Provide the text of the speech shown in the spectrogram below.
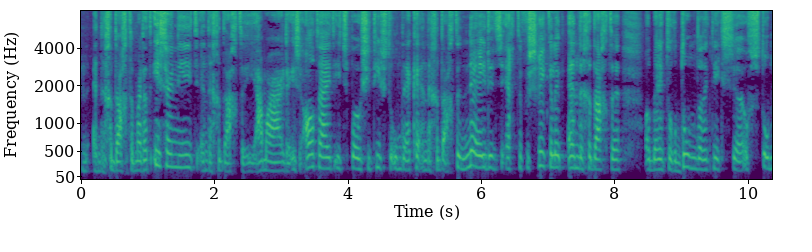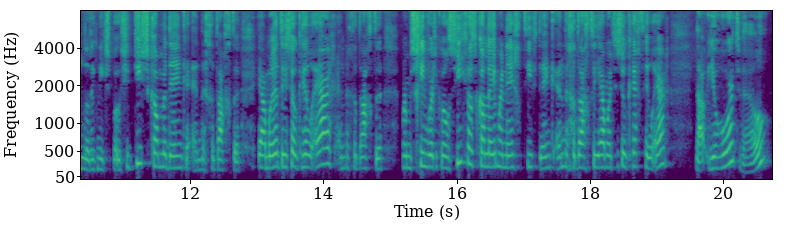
En, en de gedachte, maar dat is er niet. En de gedachte, ja, maar er is altijd iets positiefs te ontdekken. En de gedachte, nee, dit is echt te verschrikkelijk. En de gedachte, wat ben ik toch dom dat ik niks, uh, of stom dat ik niks positiefs kan bedenken. En de gedachte, ja, maar het is ook heel erg. En de gedachte, maar misschien word ik wel ziek als ik alleen maar negatief denk. En de gedachte, ja, maar het is ook echt heel erg. Nou, je hoort wel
